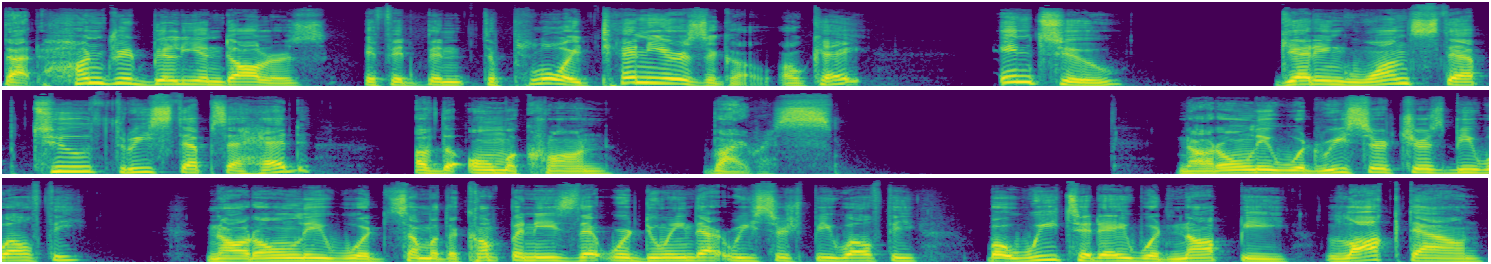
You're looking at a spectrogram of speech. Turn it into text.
that $100 billion if it had been deployed 10 years ago, okay? into getting one step, two, three steps ahead of the Omicron virus. Not only would researchers be wealthy, not only would some of the companies that were doing that research be wealthy, but we today would not be locked down,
